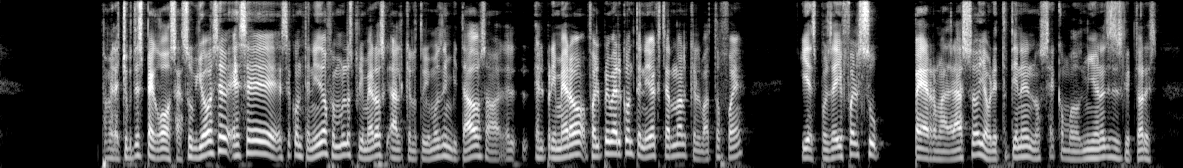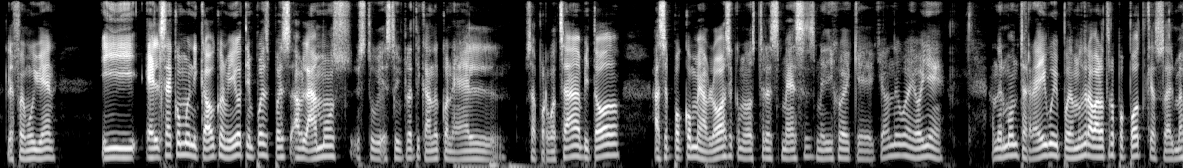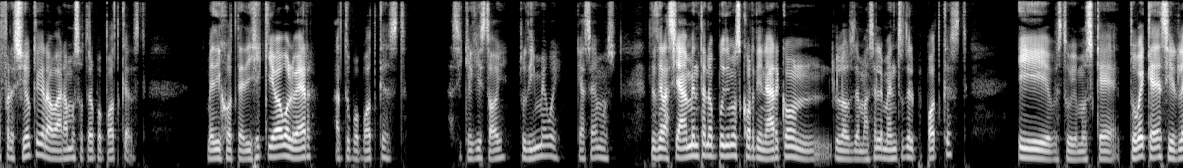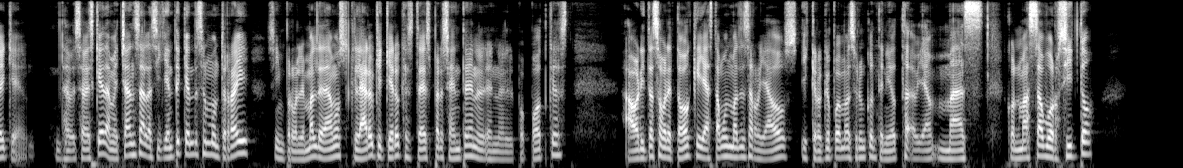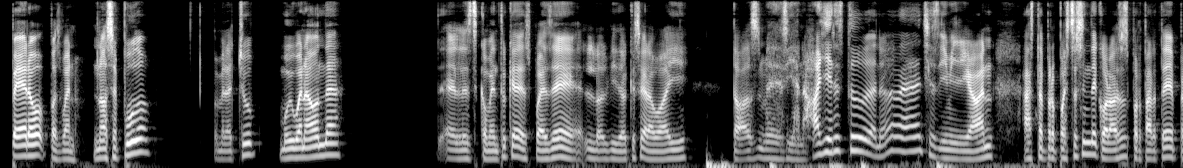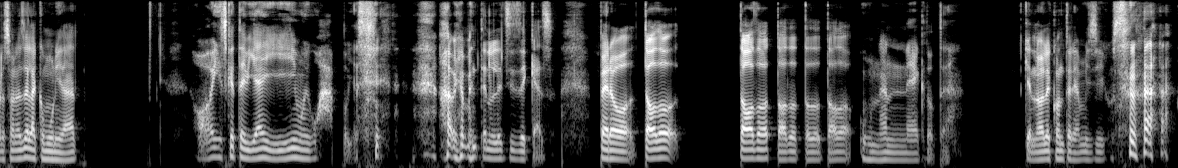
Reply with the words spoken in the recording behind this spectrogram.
Pamela Chup despegó, o sea, subió ese, ese, ese contenido. Fuimos los primeros al que lo tuvimos de invitados. El, el, primero, fue el primer contenido externo al que el vato fue. Y después de ahí fue el super madrazo y ahorita tiene, no sé, como dos millones de suscriptores. Le fue muy bien. Y él se ha comunicado conmigo, tiempo después hablamos, estuve, estuve platicando con él, o sea, por WhatsApp y todo. Hace poco me habló, hace como dos, tres meses, me dijo de que, ¿qué onda, güey? Oye, ando en Monterrey, güey, podemos grabar otro podcast. O sea, él me ofreció que grabáramos otro podcast. Me dijo, te dije que iba a volver a tu podcast. Así que aquí estoy. Tú dime, güey, ¿qué hacemos? Desgraciadamente no pudimos coordinar con los demás elementos del podcast. Y pues tuvimos que, tuve que decirle que ¿Sabes qué? Dame chance. La siguiente que andes en Monterrey, sin problemas le damos. Claro que quiero que estés presente en el, en podcast. Ahorita, sobre todo, que ya estamos más desarrollados y creo que podemos hacer un contenido todavía más, con más saborcito. Pero, pues bueno, no se pudo. la Chup, muy buena onda. Eh, les comento que después de el video que se grabó ahí, todos me decían, oye, eres tú, no manches. Y me llegaban hasta propuestas indecorosas por parte de personas de la comunidad. Oye, es que te vi ahí muy guapo y así. Obviamente no les hice caso. Pero todo, todo, todo, todo, todo, una anécdota que no le contaría a mis hijos.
